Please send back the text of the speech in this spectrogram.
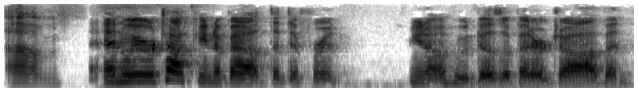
Um, and we were talking about the different, you know, who does a better job. And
